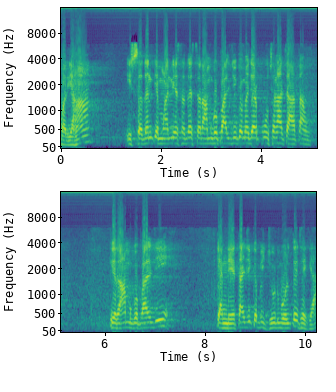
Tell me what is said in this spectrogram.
और यहाँ इस सदन के माननीय सदस्य रामगोपाल जी को मैं जरा पूछना चाहता हूँ कि रामगोपाल जी, क्या नेताजी कभी झूठ बोलते थे क्या?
